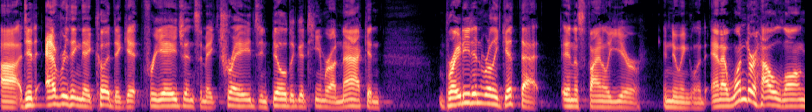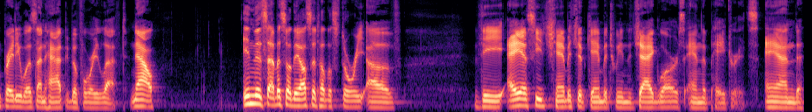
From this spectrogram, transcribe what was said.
uh, did everything they could to get free agents and make trades and build a good team around Mac. And Brady didn't really get that in his final year in New England. And I wonder how long Brady was unhappy before he left. Now, in this episode, they also tell the story of the AFC Championship game between the Jaguars and the Patriots. And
